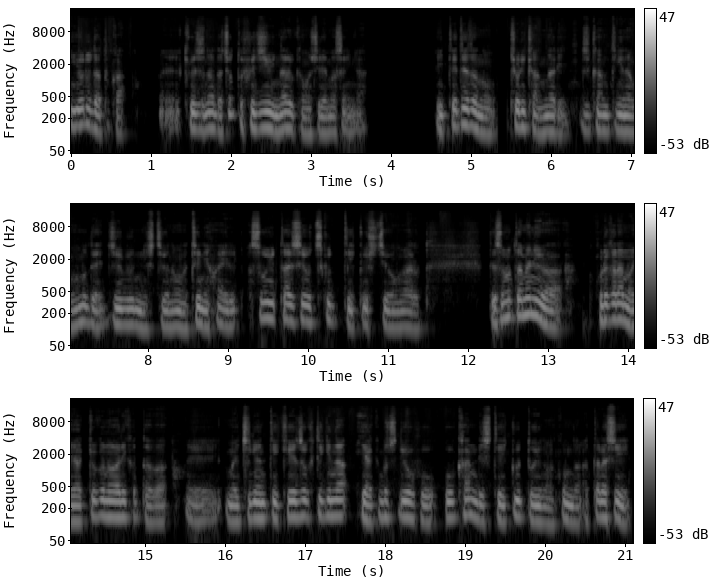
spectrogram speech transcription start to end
夜だとか、休日などはちょっと不自由になるかもしれませんが、一定程度の距離感なり、時間的なもので十分に必要なものが手に入る、そういう体制を作っていく必要がある。で、そのためには、これからの薬局のあり方は、えー、まあ、一元的継続的な薬物療法を管理していくというのが今度は新しい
